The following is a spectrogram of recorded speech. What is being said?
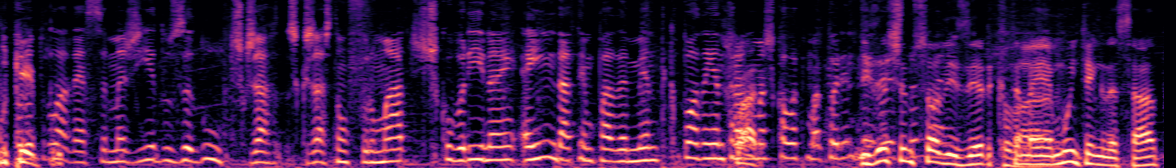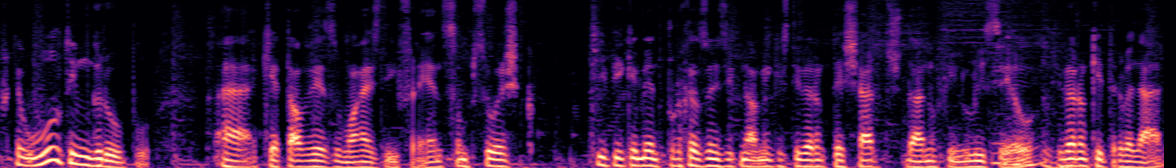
E por outro lado, essa magia dos adultos que já, que já estão formados descobrirem ainda atempadamente que podem entrar Claro. numa escola como a 42 E deixa-me só dizer que Claro. também é muito engraçado porque o último grupo, ah, que é talvez o mais diferente, são pessoas que tipicamente por razões económicas tiveram que deixar de estudar no fim do liceu, Uhum. tiveram que ir trabalhar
